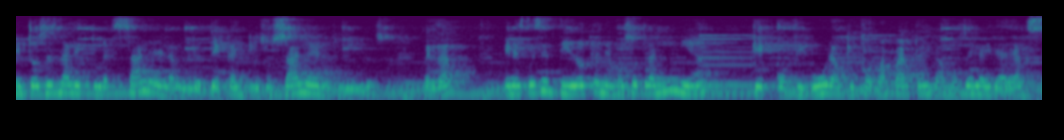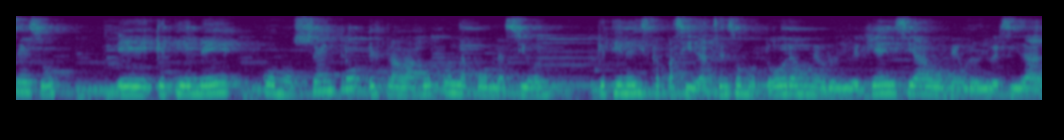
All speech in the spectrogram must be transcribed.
Entonces la lectura sale de la biblioteca, incluso sale de los libros, ¿verdad? En este sentido tenemos otra línea que configura o que forma parte, digamos, de la idea de acceso, eh, que tiene como centro el trabajo con la población que tiene discapacidad sensomotora o neurodivergencia o neurodiversidad.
